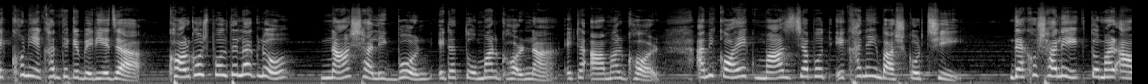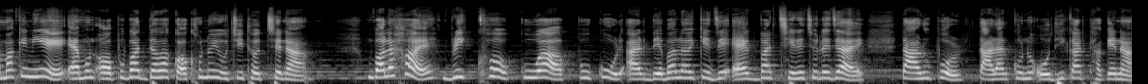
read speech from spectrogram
এক্ষুনি এখান থেকে বেরিয়ে যা। খরগোশ বলতে লাগল, না শালিক বোন, এটা তোমার ঘর না, এটা আমার ঘর। আমি কয়েক মাস যাবৎ এখানেই বাস করছি। দেখো শালিক, তোমার আমাকে নিয়ে এমন অপবাদ দেওয়া কখনোই উচিত হচ্ছে না। বলা হয়, বৃক্ষ, কুয়া, পুকুর আর দেবালয়কে যে একবার ছেড়ে চলে যায়, তার উপর তার আর কোনো অধিকার থাকে না।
